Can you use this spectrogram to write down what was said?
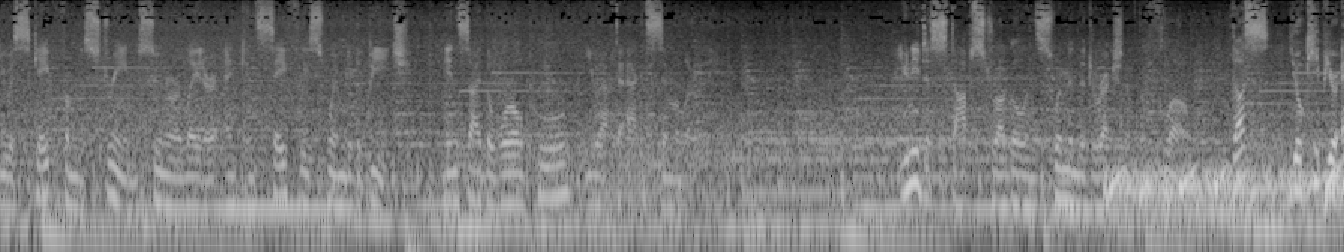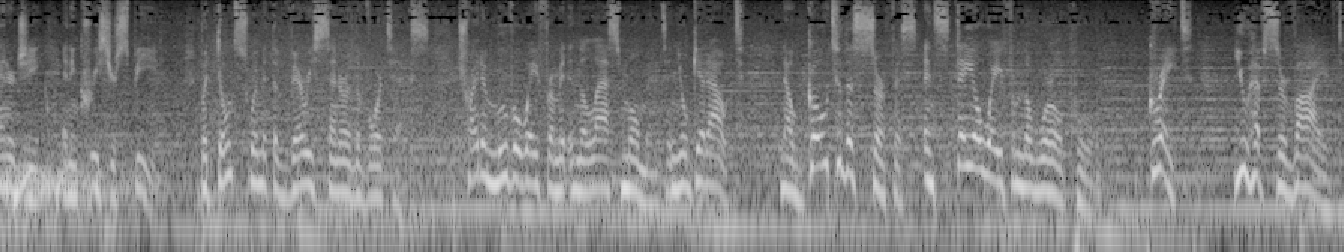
you escape from the stream sooner or later and can safely swim to the beach. Inside the whirlpool, you have to act similarly. You need to stop struggle and swim in the direction of the flow. Thus, you'll keep your energy and increase your speed. But don't swim at the very center of the vortex. Try to move away from it in the last moment and you'll get out. Now go to the surface and stay away from the whirlpool. Great! You have survived.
